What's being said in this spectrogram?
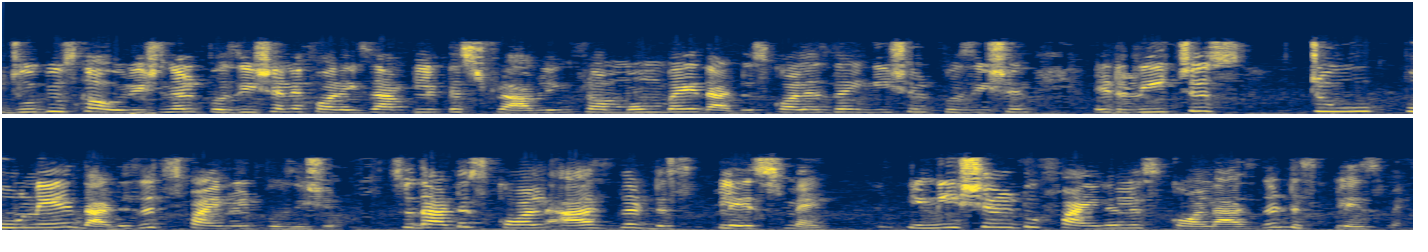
जो भी उसका original position है for example it is traveling from Mumbai that is called as the initial position it reaches to Pune that is its final position so that is called as the displacement initial to final is called as the displacement.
